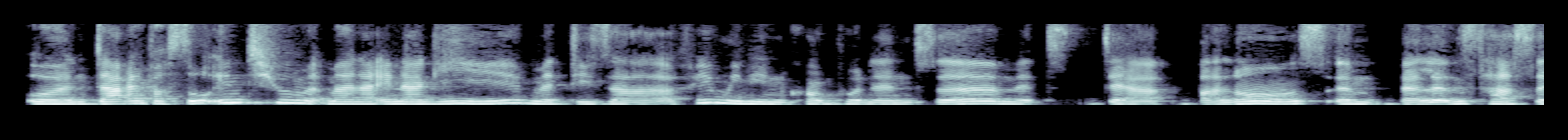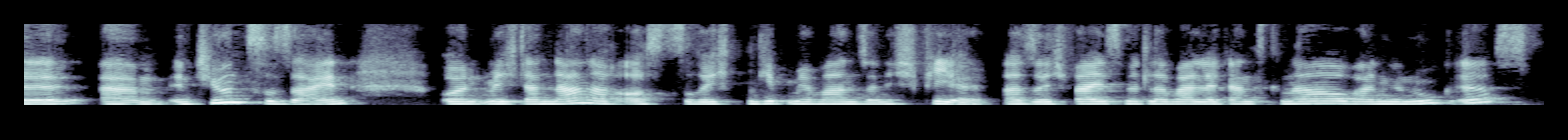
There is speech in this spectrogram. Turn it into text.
Und da einfach so in tune mit meiner Energie, mit dieser femininen Komponente, mit der Balance im Balanced Hustle, ähm, in tune zu sein und mich dann danach auszurichten, gibt mir wahnsinnig viel. Also ich weiß mittlerweile ganz genau, wann genug ist,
